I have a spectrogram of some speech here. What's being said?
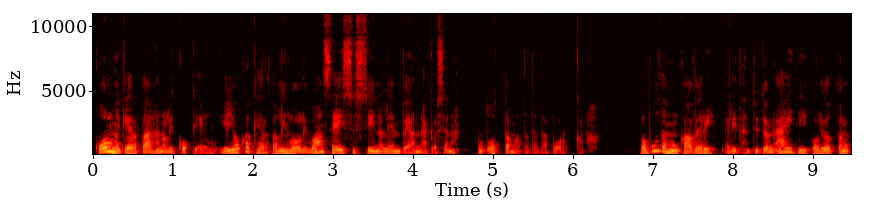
Kolme kertaa hän oli kokeillut, ja joka kerta Lilo oli vaan seissyt siinä lempeän näköisenä, mutta ottamatta tätä porkkanaa. Lopulta mun kaveri, eli tämän tytön äiti, oli ottanut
